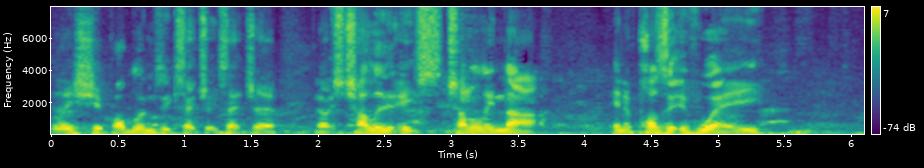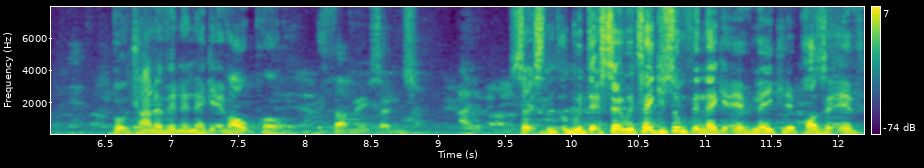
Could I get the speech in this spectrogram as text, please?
relationship problems, etc., etc. You know, it's channeling, it's channeling that in a positive way, but kind of in a negative output, if that makes sense. So it's we- so we're taking something negative, making it positive,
